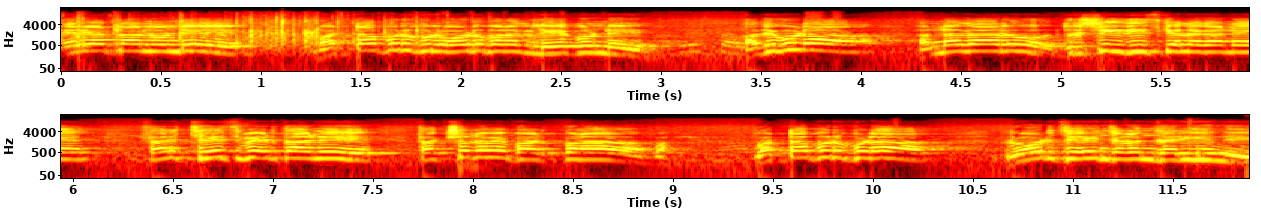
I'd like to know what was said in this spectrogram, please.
వేరేట్ల నుండి బట్టాపురకు రోడ్డు మనకు లేకుండే. అది కూడా అన్నగారు దృష్టికి తీసుకెళ్ళగానే సరే చేసి పెడతా అని తక్షణమే మన బట్టాపురు కూడా రోడ్డు చేయించడం జరిగింది.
